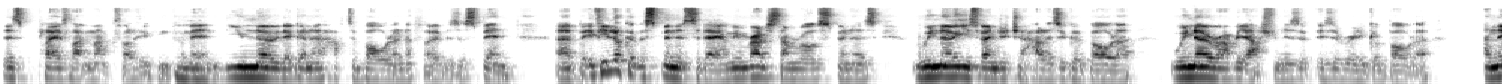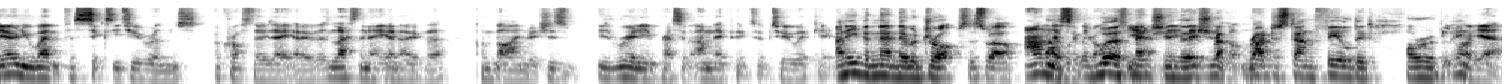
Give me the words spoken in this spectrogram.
there's players like Maxwell who can come Mm. in. You know they're going to have to bowl enough overs of spin. Uh, but if you look at the spinners today, I mean, Rajasthan Royals spinners, we know Yuzvendra Chahal is a good bowler. We know Ravi Ashwin is a, is a really good bowler. And they only went for 62 runs across those eight overs, less than eight and over combined, which is is really impressive. And they picked up two wickets. And even then, there were drops as well. And there were drops, worth yeah. mentioning They- that Ra- Rajasthan fielded horribly. oh yeah,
